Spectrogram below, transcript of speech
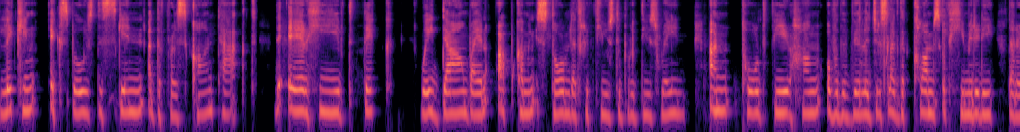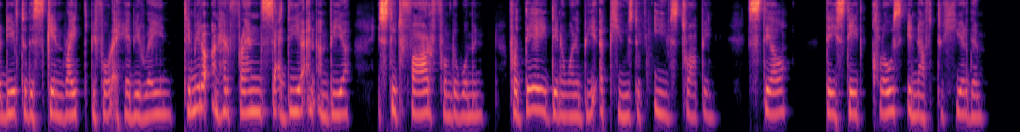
Licking exposed the skin at the first contact. The air heaved thick, weighed down by an upcoming storm that refused to produce rain. Untold fear hung over the villagers like the clumps of humidity that adhere to the skin right before a heavy rain. Timira and her friends Saadia and Ambia stood far from the woman for they didn't want to be accused of eavesdropping. Still, they stayed close enough to hear them.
